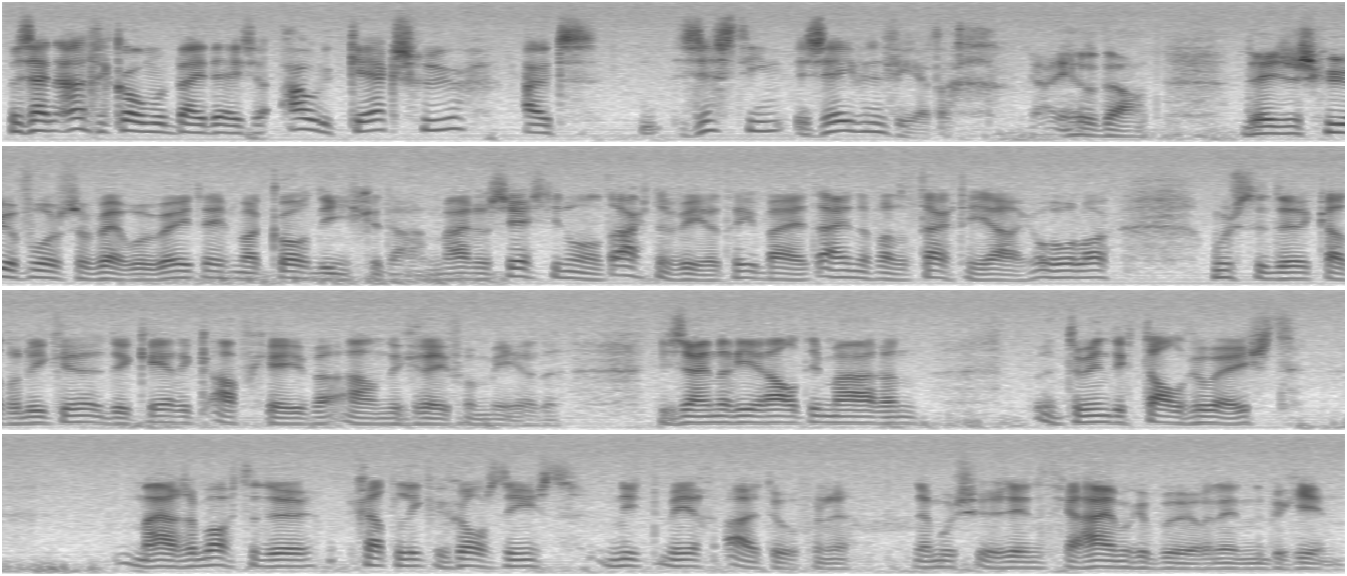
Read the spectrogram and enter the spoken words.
We zijn aangekomen bij deze oude kerkschuur uit 1647. Ja, inderdaad. Deze schuur, voor zover we weten, heeft maar kort dienst gedaan. Maar in 1648, bij het einde van de 80-jarige oorlog, moesten de katholieken de kerk afgeven aan de gereformeerden. Die zijn er hier altijd maar een, een twintigtal geweest. Maar ze mochten de katholieke godsdienst niet meer uitoefenen. Dat moest dus in het geheim gebeuren in het begin.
